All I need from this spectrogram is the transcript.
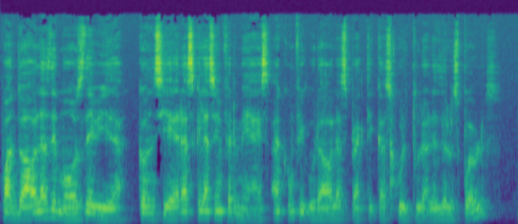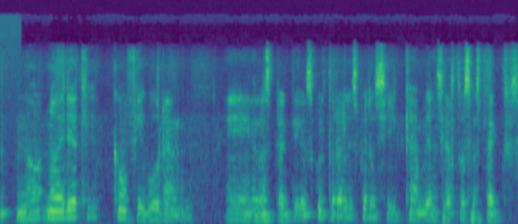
Cuando hablas de modos de vida, ¿consideras que las enfermedades han configurado las prácticas culturales de los pueblos? No, no diría que configuran las prácticas culturales, pero sí cambian ciertos aspectos,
